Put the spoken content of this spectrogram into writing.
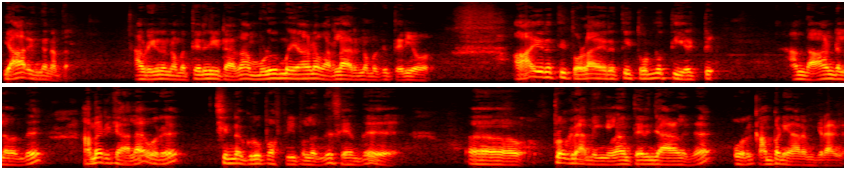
யார் இந்த நபர்? அப்படின்னு நம்ம தெரிஞ்சுக்கிட்டா தான் முழுமையான வரலாறு நமக்கு தெரிய வரும். ஆயிரத்தி தொள்ளாயிரத்தி தொண்ணூற்றி எட்டு அந்த ஆண்டில் வந்து அமெரிக்காவில் ஒரு சின்ன குரூப் ஆஃப் பீப்புள் வந்து சேர்ந்து ப்ரோக்ராமிங்லாம் தெரிஞ்ச ஆளுங்க ஒரு கம்பெனி ஆரம்பிக்கிறாங்க.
